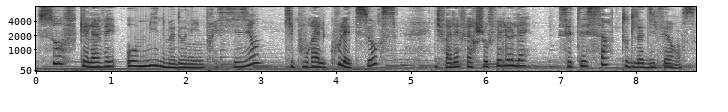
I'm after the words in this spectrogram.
Sauf qu'elle avait omis de me donner une précision qui pour elle coulait de source. Il fallait faire chauffer le lait. C'était ça toute la différence.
